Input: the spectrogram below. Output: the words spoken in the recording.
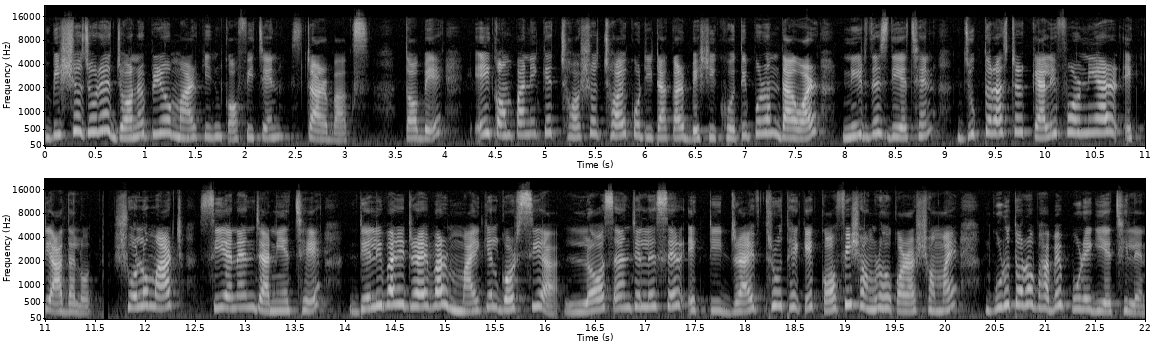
বিশ্বজুড়ে জনপ্রিয় মার্কিন কফি চেন স্টারবাকস। তবে এই কোম্পানিকে ছশো ছয় কোটি টাকার বেশি ক্ষতিপূরণ দেওয়ার নির্দেশ দিয়েছেন যুক্তরাষ্ট্রের ক্যালিফোর্নিয়ার একটি আদালত। ষোলো মার্চ সিএনএন জানিয়েছে, delivery driver Michael Garcia Los অ্যাঞ্জেলেসের একটি ড্রাইভ থ্রু থেকে কফি সংগ্রহ করার সময় গুরুতরভাবে পুড়ে গিয়েছিলেন।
